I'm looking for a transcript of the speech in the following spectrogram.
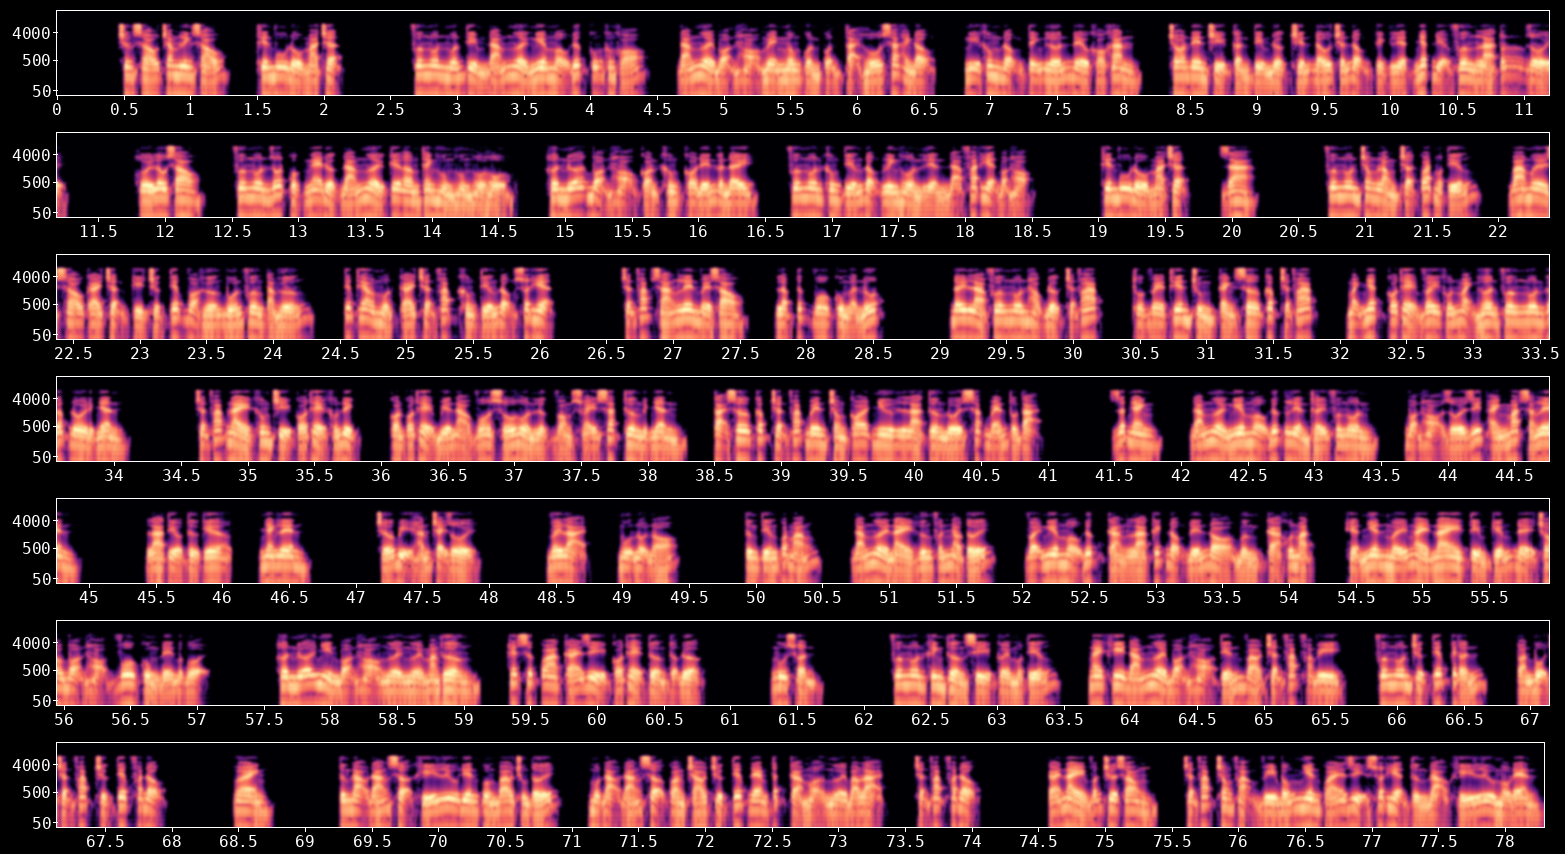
Chương sáu trăm linh sáu, thiên vu đồ ma trận phương luôn muốn tìm đám người nghiêm mậu đức cũng không khó, đám người bọn họ mênh mông quần quận tại hố sát hành động, nghĩ không động tĩnh lớn đều khó khăn, cho nên chỉ cần tìm được chiến đấu chấn động kịch liệt nhất địa phương là tốt rồi. Hồi lâu sau, phương luôn rốt cuộc nghe được đám người kia âm thanh hùng hùng hồ hồ hơn nữa bọn họ còn không có đến gần đây, phương luôn không tiếng động linh hồn liền đã phát hiện bọn họ. Thiên vu đồ ma trận, ra. Phương luôn trong lòng trợt quát một tiếng, ba mươi sáu cái trận kỳ trực tiếp vọt hướng bốn phương tám hướng, tiếp theo một cái trận pháp không tiếng động xuất hiện. Trận pháp sáng lên về sau, lập tức vô cùng ẩn nút đây là phương nôn học được trận pháp thuộc về thiên trùng cảnh sơ cấp trận pháp mạnh nhất có thể vây khốn mạnh hơn phương nôn gấp đôi địch nhân. Trận pháp này không chỉ có thể khống địch còn có thể biến ảo vô số hồn lực vòng xoáy sát thương địch nhân tại sơ cấp trận pháp bên trong coi như là tương đối sắc bén tồn tại. Rất nhanh đám người nghiêm mậu đức liền thấy phương nôn, bọn họ rối rít ánh mắt sáng lên. Là tiểu tử kia nhanh lên. Chớ bị hắn chạy rồi. Vây lại mụ nội nó. Từng tiếng quát mắng đám người này hưng phấn nhau tới vậy nghiêm mậu đức càng là kích động đến đỏ bừng cả khuôn mặt hiển nhiên mấy ngày nay tìm kiếm để cho bọn họ vô cùng đến bực bội hơn nữa nhìn bọn họ người người mang thương, hết sức qua cái gì có thể tưởng tượng được. Ngu xuẩn. Phương ngôn khinh thường xì cười một tiếng, ngay khi đám người bọn họ tiến vào trận pháp phạm vi, phương ngôn trực tiếp kết tấn toàn bộ trận pháp trực tiếp phát động. Vê anh, từng đạo đáng sợ khí lưu điên cuồng bao trùm tới, một đạo đáng sợ quang cháo trực tiếp đem tất cả mọi người bao lại, trận pháp phát động. Cái này vẫn chưa xong, trận pháp trong phạm vi bỗng nhiên quái dị xuất hiện từng đạo khí lưu màu đen.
